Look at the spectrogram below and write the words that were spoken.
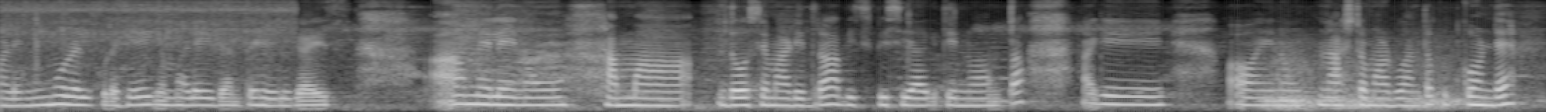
ಮಳೆ. ನಿಮ್ಮೂರಲ್ಲಿ ಕೂಡ ಹೇಗೆ ಮಳೆ ಇದೆ ಅಂತ ಹೇಳಿ ಗೈಸ್ ಆಮೇಲೆ ಏನು, ಅಮ್ಮ ದೋಸೆ ಮಾಡಿದ್ರ, ಬಿಸಿ ಬಿಸಿಯಾಗಿ ತಿನ್ನುವ ಅಂತ. ಹಾಗೆ ಏನು, ನಾಷ್ಟ ಮಾಡುವ ಅಂತ ಕುತ್ಕೊಂಡೆ.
